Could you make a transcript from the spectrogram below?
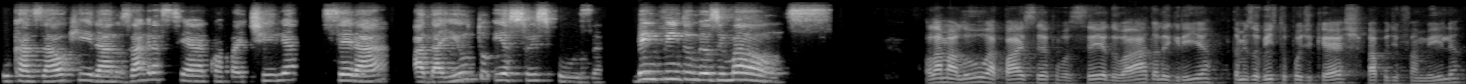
o casal que irá nos agraciar com a partilha será Adailto e a sua esposa. Bem-vindo, meus irmãos! Olá, Malu, a paz seja com você, Eduardo, alegria. Estamos ouvintes do podcast Papo de Família.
